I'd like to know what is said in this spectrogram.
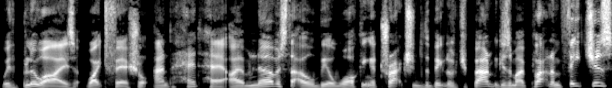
with blue eyes, white facial, and head hair. I am nervous that I will be a walking attraction to the people of Japan because of my platinum features,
